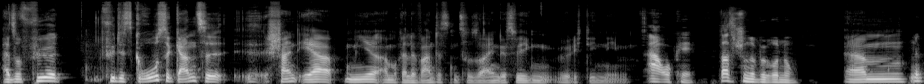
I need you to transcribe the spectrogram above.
also für für das große Ganze äh, scheint er mir am relevantesten zu sein, deswegen würde ich den nehmen. Ah, okay. Das ist schon eine Begründung. Ähm, ne?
